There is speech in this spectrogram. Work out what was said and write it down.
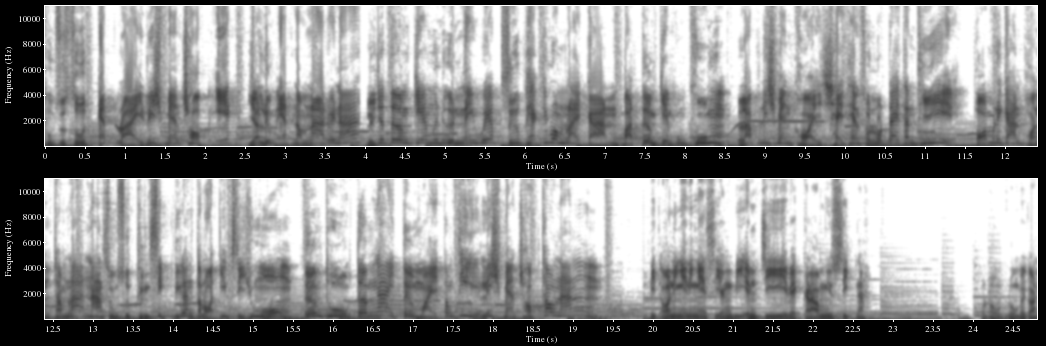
ถูกสุดๆ add Line Richman Shop X อย่าลืมแอ็ดนำหน้าด้วยนะ หรือจะเติมเกมอื่นๆ ในเว็บซื้อแพ็คที่ร่วมรายการ บัตรเติมเกมคุ้มๆ รับ Richman Coin ใช้แทนส่วนลดได้ทันทีพร้อมบริการผ่อนชำระนานสูงสุดถึง 10 เดือนตลอด 24 ชั่วโมง เติมถูก เติมง่าย เติมไวต้องที่ Richman Shop เท่านั้น ปิด อ๋อ นี่ไง นี่ไง เสียง BMG background music นะกดลงไปก่อน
